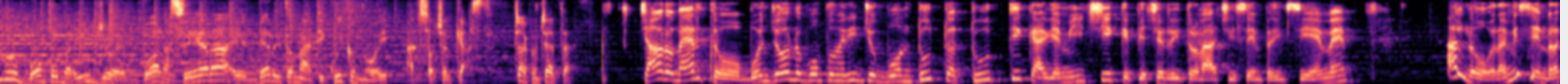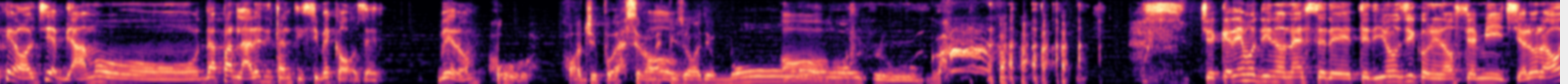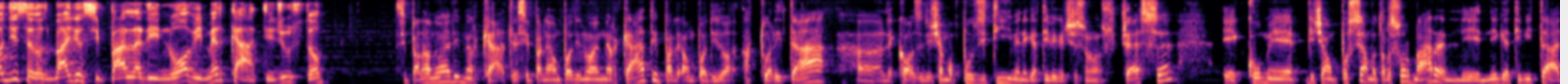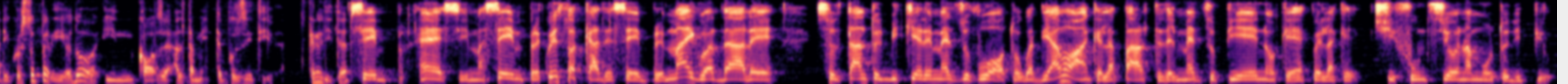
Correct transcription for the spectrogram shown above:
buongiorno, buon pomeriggio e buonasera e ben ritornati qui con noi al Socialcast. Ciao Concetta. Ciao Roberto, buongiorno, buon pomeriggio, buon tutto a tutti cari amici, che piacere ritrovarci sempre insieme. Allora, mi sembra che oggi abbiamo da parlare di tantissime cose, vero? Uh, oggi può essere un oh. episodio molto oh. lungo. Cercheremo di non essere tediosi con i nostri amici. Allora, oggi, se non sbaglio, si parla di nuovi mercati, giusto? Si parla di mercati, si parla un po' di nuovi mercati, parliamo un po' di attualità, uh, le cose diciamo positive e negative che ci sono successe e come diciamo possiamo trasformare le negatività di questo periodo in cose altamente positive. Che ne dite? Sempre, eh sì, ma sempre, questo accade sempre, mai guardare soltanto il bicchiere mezzo vuoto, guardiamo anche la parte del mezzo pieno che è quella che ci funziona molto di più.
